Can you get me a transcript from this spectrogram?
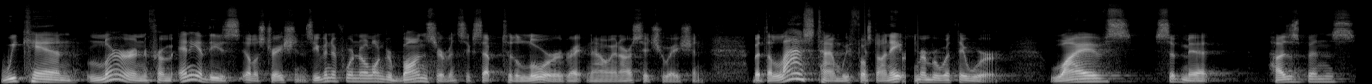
we can learn from any of these illustrations, even if we're no longer bondservants except to the Lord right now in our situation. But the last time we focused on eight, remember what they were wives submit, husbands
